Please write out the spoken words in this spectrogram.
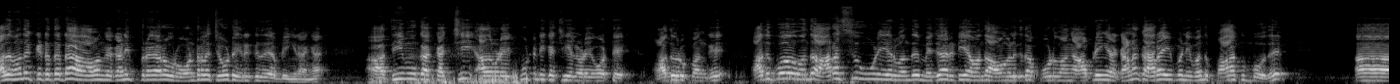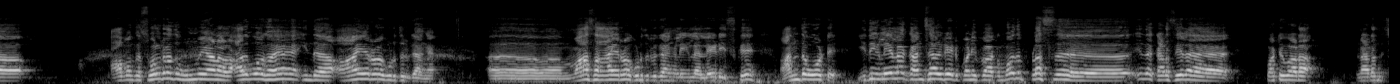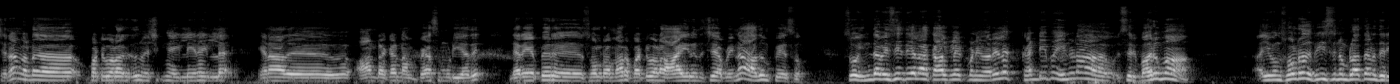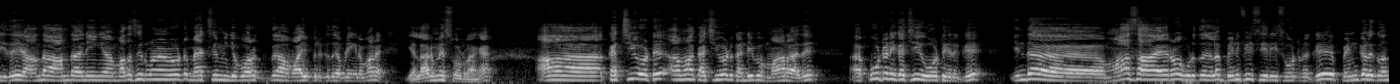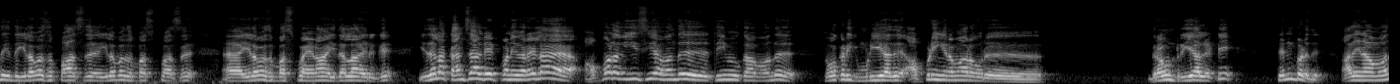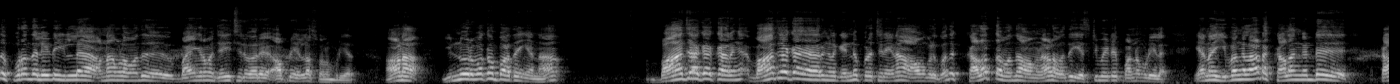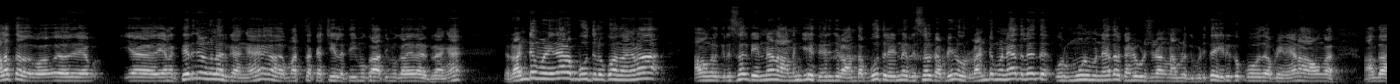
அது வந்து கிட்டத்தட்ட அவங்க கணிப்பு பிரகாரம் ஒரு ஒன்றரை லட்சம் ஓட்டு இருக்குது அப்படிங்கிறாங்க. திமுக கட்சி அதனுடைய கூட்டணி கட்சிகளுடைய ஓட்டு அது ஒரு பங்கு. அது போக வந்து அரசு ஊழியர் வந்து மெஜாரிட்டியாக வந்து அவங்களுக்கு தான் போடுவாங்க அப்படிங்கிற கணக்கு அரைவு பண்ணி வந்து பார்க்கும்போது அவங்க சொல்கிறது உண்மையான அது போக இந்த ஆயிரம் ரூபா கொடுத்துருக்காங்க. மாதம் ஆயிரம் ரூபா கொடுத்துருக்காங்க இல்லைங்களா லேடிஸ்க்கு. அந்த ஓட்டு. இதுகளையெல்லாம் கன்சாலிடேட் பண்ணி பார்க்கும்போது ப்ளஸ் இந்த கடைசியில் பட்டுவாடா நடந்துச்சுன்னா நட பட்டுவாடா இருக்குதுன்னு வச்சுக்கோங்க. இல்லைன்னா இல்லை. ஏன்னா அது ஆன் ரெக்கார்ட் நம்ம பேச முடியாது. நிறைய பேர் சொல்கிற மாதிரி பட்டுவாடா ஆயிருந்துச்சு அப்படின்னா அதுவும் பேசும். ஸோ இந்த விஷயத்தையெல்லாம் கால்குலேட் பண்ணி வரையில கண்டிப்பாக என்னடா சரி வருமா? இவங்க சொல்கிறது ரீசனபிளாக தானே தெரியுது. அந்த அந்த நீங்கள் மத சிறுவனோட்டு மேக்ஸிமம் இங்கே போகிறதுக்கு தான் வாய்ப்பு இருக்குது அப்படிங்கிற மாதிரி எல்லாருமே சொல்கிறாங்க கட்சி ஓட்டு ஆமாம் கட்சி ஓட்டு கண்டிப்பாக மாறாது. கூட்டணி கட்சி ஓட்டு இருக்குது இந்த மாதம் ஆயிரம் ரூபா கொடுத்ததுல பெனிஃபிஷியரிஸ் ஓட்டுருக்கு. பெண்களுக்கு வந்து இந்த இலவச பாஸ் இலவச பஸ் பாஸ் இலவச பஸ் பயணம் இதெல்லாம் இருக்குது இதெல்லாம் கன்சால்டேட் பண்ணி வரையில அவ்வளவு ஈஸியாக வந்து திமுகவை வந்து தோக்கடிக்க முடியாது அப்படிங்கிற மாதிரி ஒரு கிரவுண்ட் ரியாலிட்டி தென்படுது. அதை நாம் வந்து புறந்தள்ளிட்டு இல்லை அண்ணாமலை வந்து பயங்கரமாக ஜெயிச்சிருவாரு அப்படின்னு எல்லாம் சொல்ல முடியாது. ஆனால் இன்னொரு பக்கம் பார்த்தீங்கன்னா பாஜகக்காரங்க பாஜகக்காரங்களுக்கு என்ன பிரச்சனைனா அவங்களுக்கு வந்து களத்தை வந்து அவங்களால வந்து எஸ்டிமேட்டே பண்ண முடியல. ஏன்னா இவங்களாட களங்கண்டு களத்தை எனக்கு தெரிஞ்சவங்களாம் இருக்காங்க. மற்ற கட்சியில் திமுக அதிமுக இருக்கிறாங்க. ரெண்டு மணி நேரம் பூத்தில் உட்காந்தாங்கன்னா அவங்களுக்கு ரிசல்ட் என்னன்னு அங்கேயே தெரிஞ்சிடும் அந்த பூத்தில் என்ன ரிசல்ட் அப்படின்னு ஒரு ரெண்டு மணி நேரத்துலேருந்து ஒரு மூணு மணி நேரத்தில் கண்டுபிடிச்சிடுவாங்க. நம்மளுக்கு இப்படி தான் இருக்க போகுது அப்படின்னு. ஏன்னா அவங்க அந்த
